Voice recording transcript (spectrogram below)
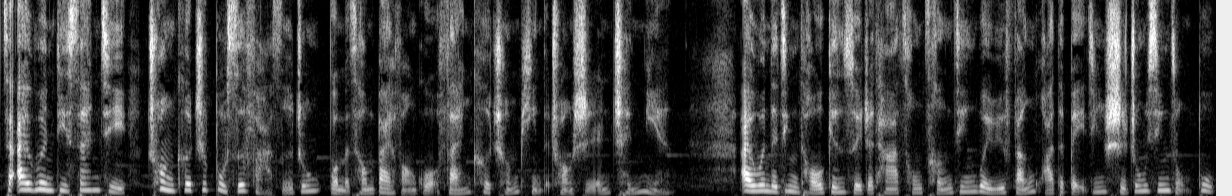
在《爱问》第三季《创客之不死法则》中，我们曾拜访过凡客诚品的创始人陈年。艾问的镜头跟随着他，从曾经位于繁华的北京市中心总部，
